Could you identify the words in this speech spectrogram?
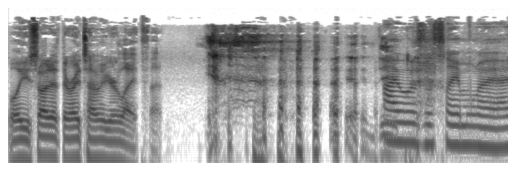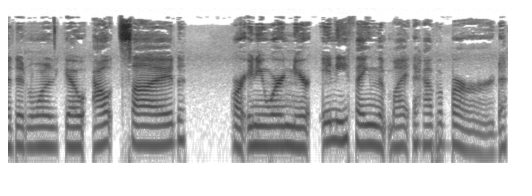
Well, you saw it at the right time of your life then. I was the same way. I didn't want to go outside or anywhere near anything that might have a bird.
